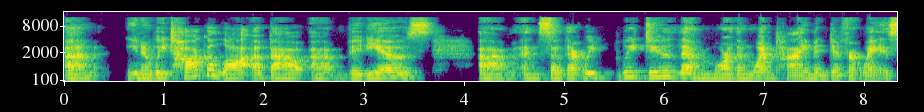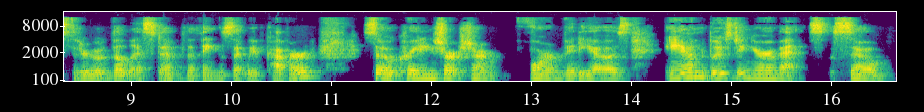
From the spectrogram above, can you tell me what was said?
Um, you know, we talk a lot about um, videos. Um, and so that we we do them more than one time in different ways through the list of the things that we've covered. So creating short form videos and boosting your events. So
